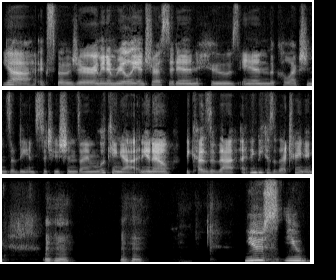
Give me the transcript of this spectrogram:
yeah, exposure. I mean, I'm really interested in who's in the collections of the institutions I'm looking at, you know, because of that. I think because of that training. Mm-hmm. Mm-hmm. You, you,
